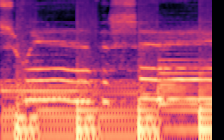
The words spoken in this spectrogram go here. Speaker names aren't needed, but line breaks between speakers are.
us with the same.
